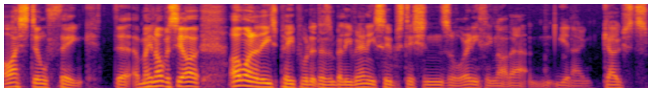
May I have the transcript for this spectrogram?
I still think that. I mean, obviously, I, I'm one of these people that doesn't believe in any superstitions or anything like that. You know, ghosts.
